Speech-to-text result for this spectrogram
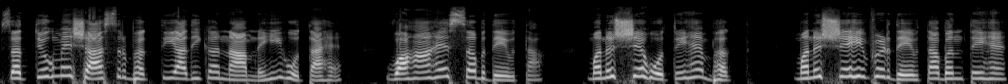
सत्युग में शास्त्र भक्ति आदि का नाम नहीं होता है। वहाँ है सब देवता। मनुष्य होते हैं भक्त। मनुष्य ही फिर देवता बनते हैं।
